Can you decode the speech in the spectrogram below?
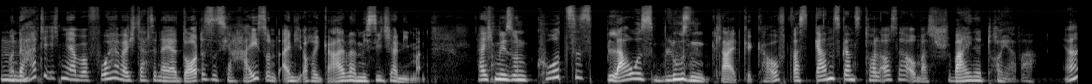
Und da hatte ich mir aber vorher, weil ich dachte, naja, dort ist es ja heiß und eigentlich auch egal, weil mich sieht ja niemand, habe ich mir so ein kurzes blaues Blusenkleid gekauft, was ganz, ganz toll aussah und was schweineteuer war. Ja?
